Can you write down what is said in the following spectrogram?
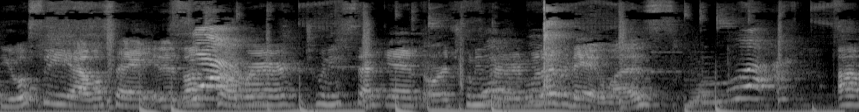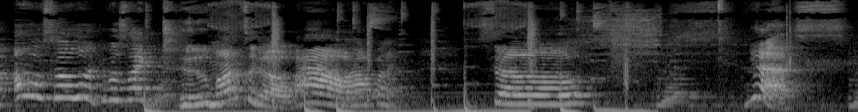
you will see, I will say it is October 22nd or 23rd, whatever day it was. Um, oh, so look, it was like two months ago. Wow, how funny. So, yes. Um,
